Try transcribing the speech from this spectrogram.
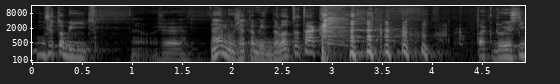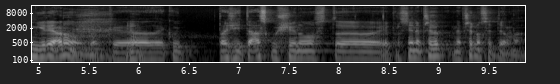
Může to být. Jo, že... Ne, může to být. Bylo to tak? tak do jistý míry ano. Tak, jo. jako, ta žitá zkušenost je prostě nepřed, nepřenositelná.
